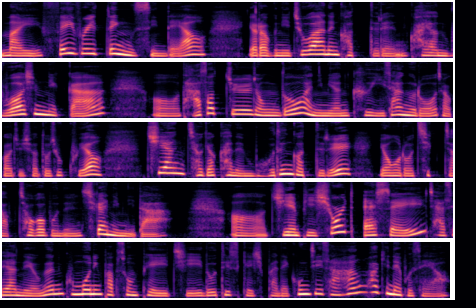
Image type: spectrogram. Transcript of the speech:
My Favorite Things인데요. 여러분이 좋아하는 것들은 과연 무엇입니까? 어, 다섯 줄 정도 아니면 그 이상으로 적어주셔도 좋고요. 취향 저격하는 모든 것들을 영어로 직접 적어보는 시간입니다. 어, GMP Short Essay 자세한 내용은 굿모닝 팝스 홈페이지 notice 게시판에 공지사항 확인해 보세요.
